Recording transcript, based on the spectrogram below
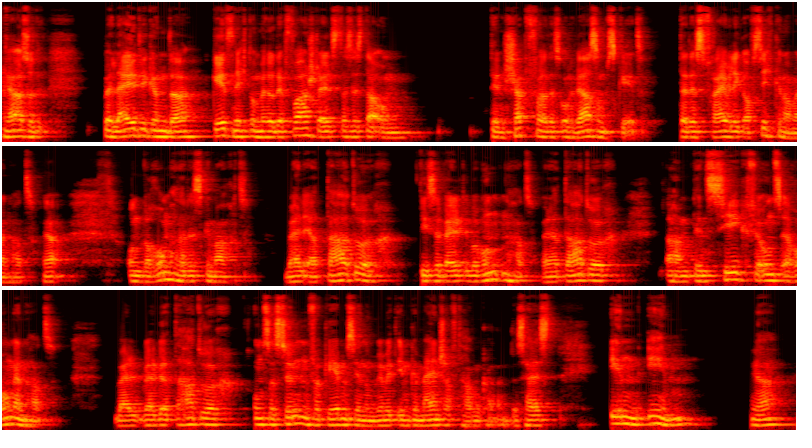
Ja, also beleidigender geht es nicht. Und wenn du dir vorstellst, dass es da um den Schöpfer des Universums geht, der das freiwillig auf sich genommen hat, ja. Und warum hat er das gemacht? Weil er dadurch diese Welt überwunden hat, weil er dadurch ähm, den Sieg für uns errungen hat, weil, weil wir dadurch unsere Sünden vergeben sind und wir mit ihm Gemeinschaft haben können. Das heißt, in ihm, ja,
